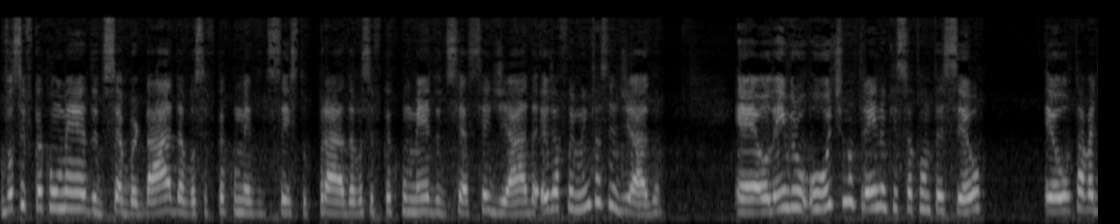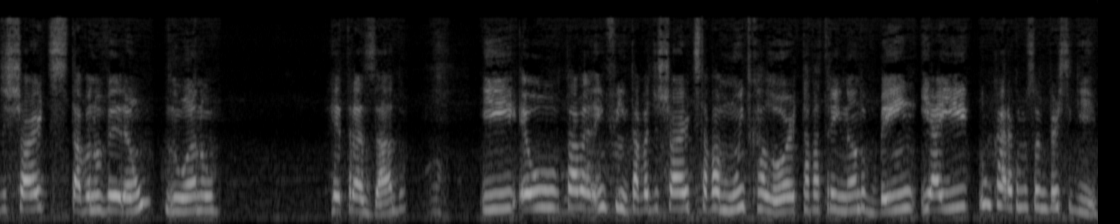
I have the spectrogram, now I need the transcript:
você fica com medo de ser abordada, você fica com medo de ser estuprada, você fica com medo de ser assediada. Eu já fui muito assediada. É, eu lembro o último treino que isso aconteceu, eu tava de shorts, tava no verão, no ano retrasado. E eu tava, enfim, tava de shorts, tava muito calor, tava treinando bem, e aí um cara começou a me perseguir.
